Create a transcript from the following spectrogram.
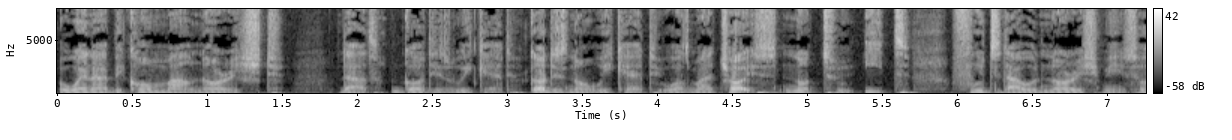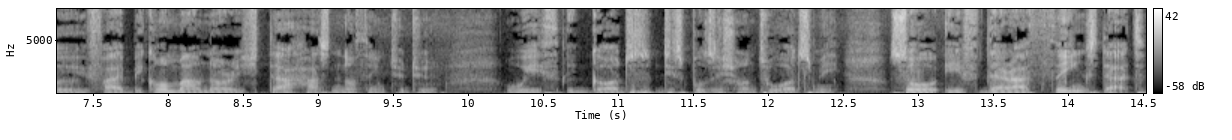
when I become malnourished that God is wicked. God is not wicked. It was my choice not to eat foods that would nourish me. So if I become malnourished, that has nothing to do with God's disposition towards me. So if there are things that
